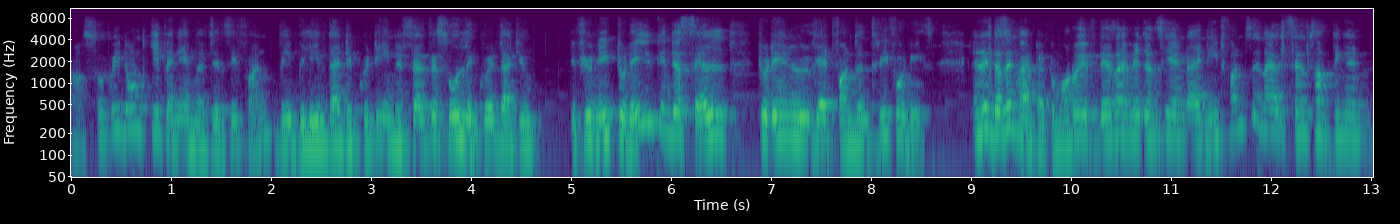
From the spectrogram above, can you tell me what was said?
Uh, so we don't keep any emergency fund. We believe that equity in itself is so liquid that you, if you need today, you can just sell today and you will get funds in three four days. And it doesn't matter tomorrow if there's an emergency and I need funds, then I'll sell something and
